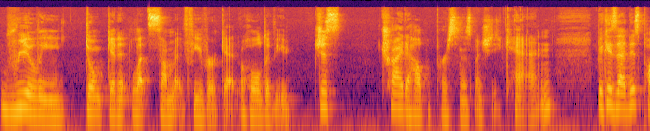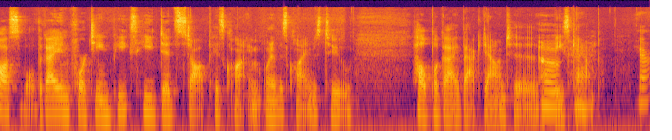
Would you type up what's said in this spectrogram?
really don't get it. Let summit fever get a hold of you. Just try to help a person as much as you can, because that is possible. The guy in 14 Peaks, he did stop his climb, one of his climbs, to help a guy back down to okay. base camp. Yeah.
